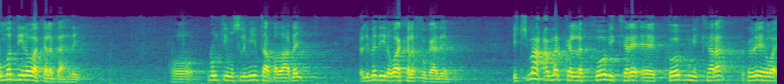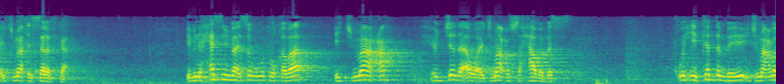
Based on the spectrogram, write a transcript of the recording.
Ummaddiina waa kala baahday. Oo dhulkii muslimiintaa ballaadhay culimmadiina waa kala fogaadeen ijmaaca marka la koobi kara ee koobmi kara wuxuu leeyahay waa ijmaaci salafka. Ibnu xasmi baa isagu wuxuu qabaa ijmaaca xujada ah waa ijmaacu saxaaba bas. Wixii ka dambeeyey ijmaacba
